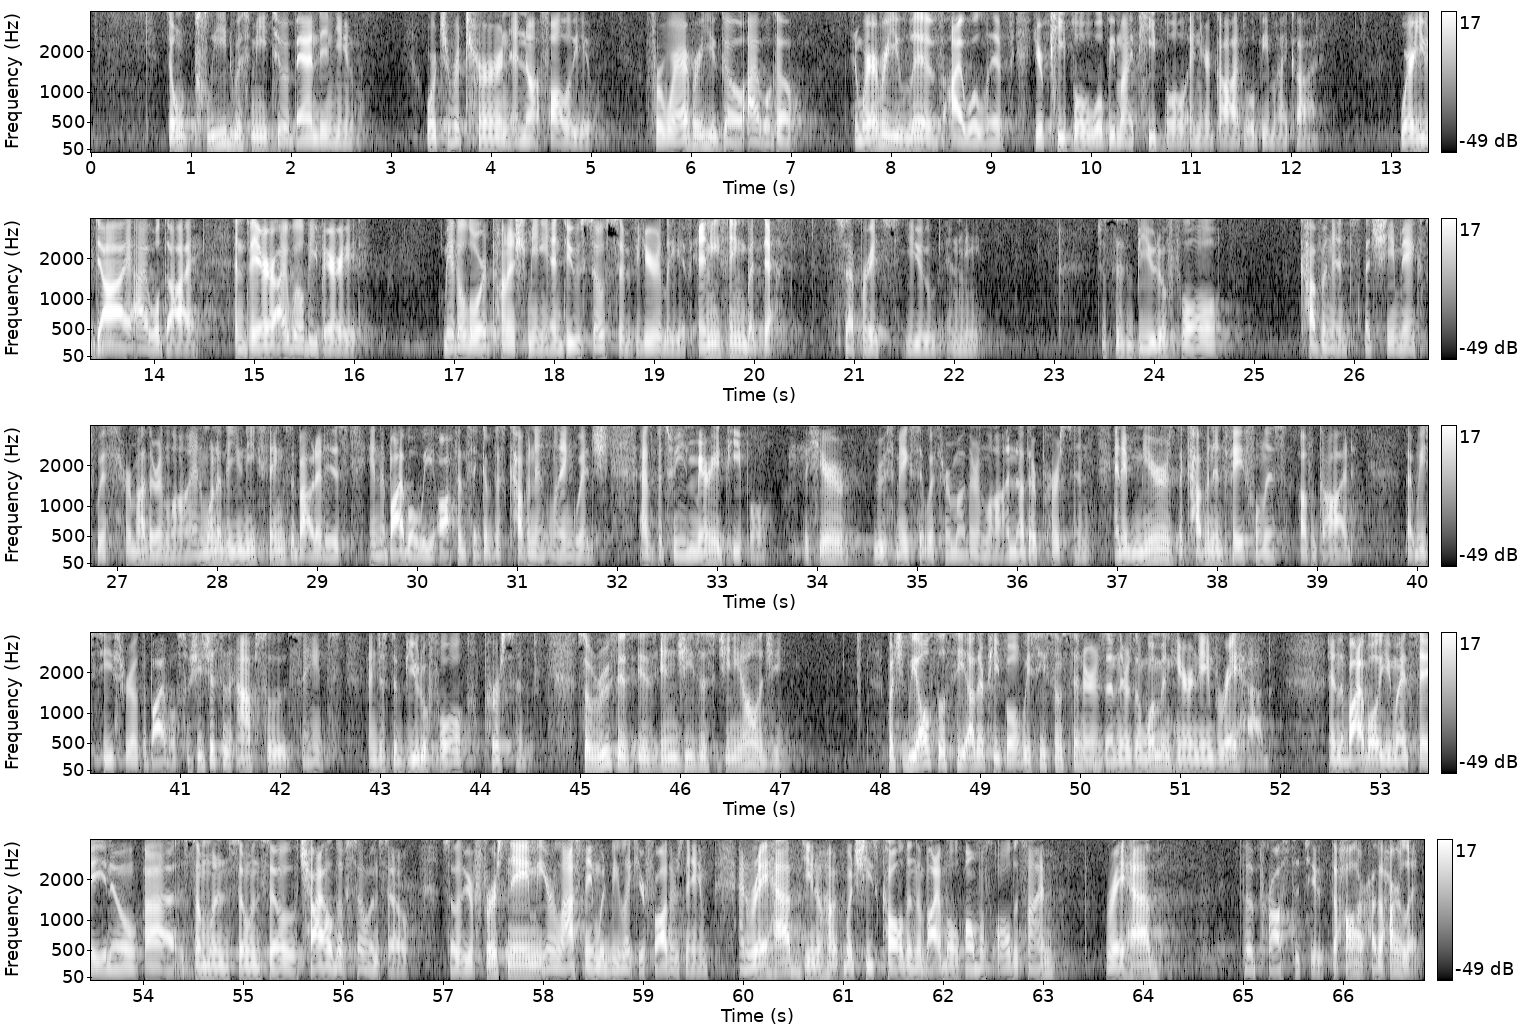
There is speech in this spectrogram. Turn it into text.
Don't plead with me to abandon you or to return and not follow you. For wherever you go, I will go. And wherever you live, I will live. Your people will be my people, and your God will be my God. Where you die, I will die, and there I will be buried. May the Lord punish me and do so severely, if anything but death separates you and me. Just this beautiful covenant that she makes with her mother in law. And one of the unique things about it is in the Bible, we often think of this covenant language as between married people. But here, Ruth makes it with her mother in law, another person, and it mirrors the covenant faithfulness of God that we see throughout the Bible. So she's just an absolute saint and just a beautiful person. So Ruth is, is in Jesus' genealogy. But we also see other people. We see some sinners, and there's a woman here named Rahab. In the Bible, you might say, you know, uh, someone so and so, child of so and so. So your first name, your last name would be like your father's name. And Rahab, do you know how, what she's called in the Bible almost all the time? Rahab, the prostitute, the, har- the harlot.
